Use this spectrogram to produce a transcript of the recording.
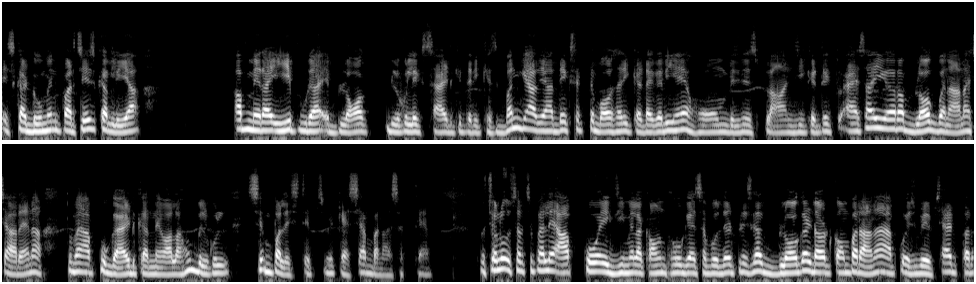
इसका डोमेन परचेज कर लिया। अब मेरा ये पूरा ब्लॉग बिल्कुल एक साइड की तरीके से बन गया। यहाँ देख सकते हैं बहुत सारी कैटेगरी है, होम, बिज़नेस प्लान, जी के तो ऐसा ही अगर आप ब्लॉग बनाना चाह रहे हैं ना तो मैं आपको गाइड करने वाला हूँ बिल्कुल सिंपल स्टेप्स में कैसे आप बना सकते हैं। तो चलो, सबसे पहले आपको एक जीमेल अकाउंट हो गया, सपोज़ दैट। फिर इसके ब्लॉगर डॉट कॉम पर आना है आपको इस वेबसाइट पर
